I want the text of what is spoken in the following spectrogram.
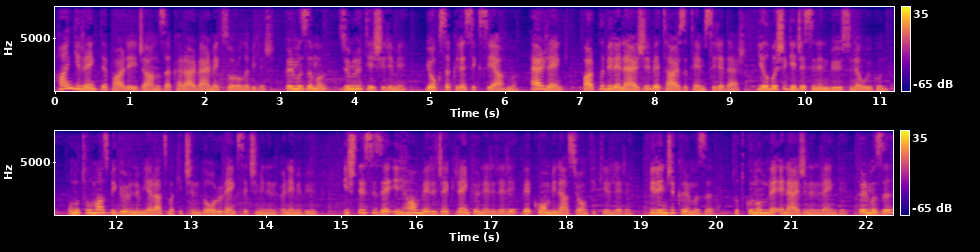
hangi renkle parlayacağınıza karar vermek zor olabilir. Kırmızı mı, zümrüt yeşili mi, yoksa klasik siyah mı? Her renk, farklı bir enerji ve tarzı temsil eder. Yılbaşı gecesinin büyüsüne uygun, unutulmaz bir görünüm yaratmak için doğru renk seçiminin önemi büyük. İşte size ilham verecek renk önerileri ve kombinasyon fikirleri. Birinci kırmızı, tutkunun ve enerjinin rengi. Kırmızı,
